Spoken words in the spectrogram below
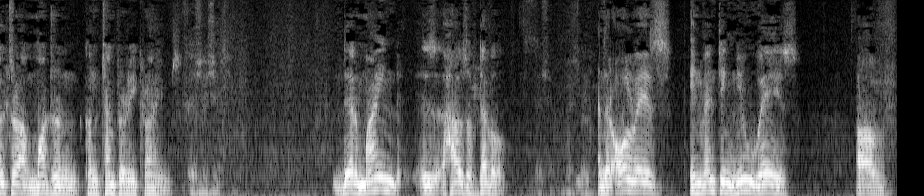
ultra-modern contemporary crimes. Their mind is a house of devil, and they're always inventing new ways of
